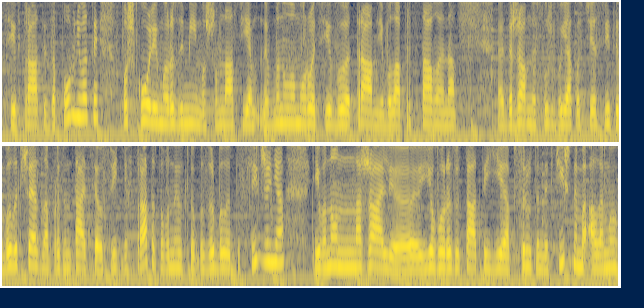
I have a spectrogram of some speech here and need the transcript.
ці втрати заповнювати. По школі ми розуміємо, що в нас є в минулому році в травні була представлена е, Державною службою якості освіти величезна презентація освітніх втрат. Тобто вони зробили дослідження, і воно, на жаль, е, його результати є абсолютно невтішними, але ми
